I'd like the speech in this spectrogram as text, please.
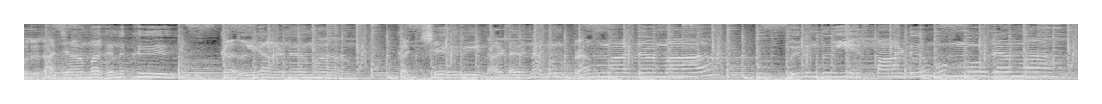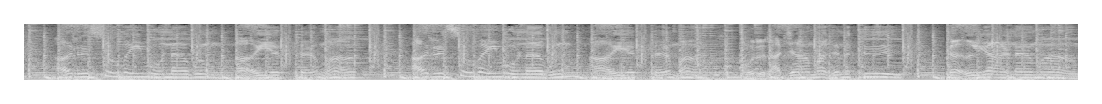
ஒரு ராஜா. மகனுக்கு கல்யாணமா கச்சேரி நடனமும் பிரமாதமா. விருந்து ஏற்பாடு மும்முரமா. அறுசுவை உணவும் ஆயத்தமா. அறுசுவை உணவும் ஆயத்தமா. ஒரு ராஜா மகனுக்கு கல்யாணமா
